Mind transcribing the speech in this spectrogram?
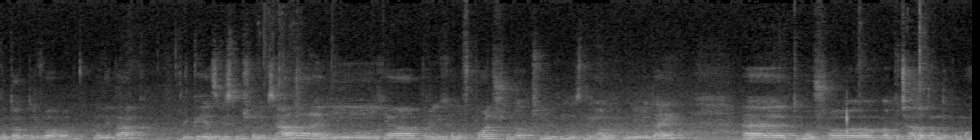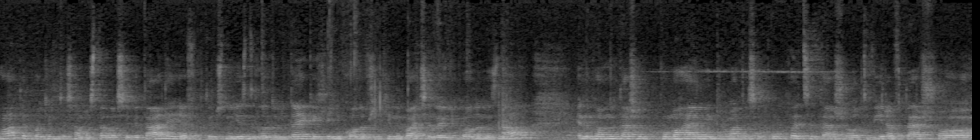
квиток до Львова на літак, який я, звісно, що не взяла. І я приїхала в Польщу до абсолютно незнайомих мені людей, тому що ми почали там допомагати. Потім те саме сталося в Італії. Я фактично їздила до людей, яких я ніколи в житті не бачила і ніколи не знала. І напевно те, що допомагає мені триматися купи, це те, що от віра в те, що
